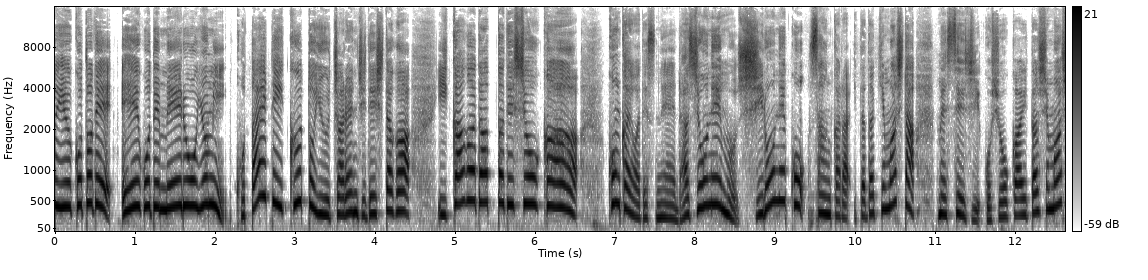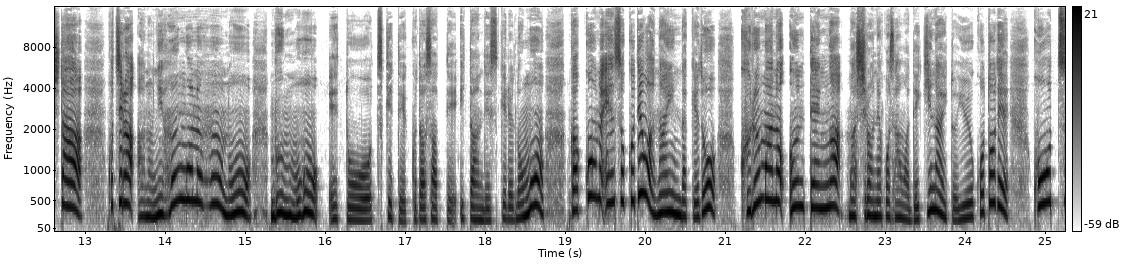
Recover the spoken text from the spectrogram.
ということで、英語でメールを読み、答えていくというチャレンジでしたが、いかがだったでしょうか？今回はですね、ラジオネーム、白猫さんからいただきました。メッセージご紹介いたしました。こちら、あの、日本語の方の文も、えっと、つけてくださっていたんですけれども、学校の遠足ではないんだけど、車の運転が、まあ、白猫さんはできないということで、交通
